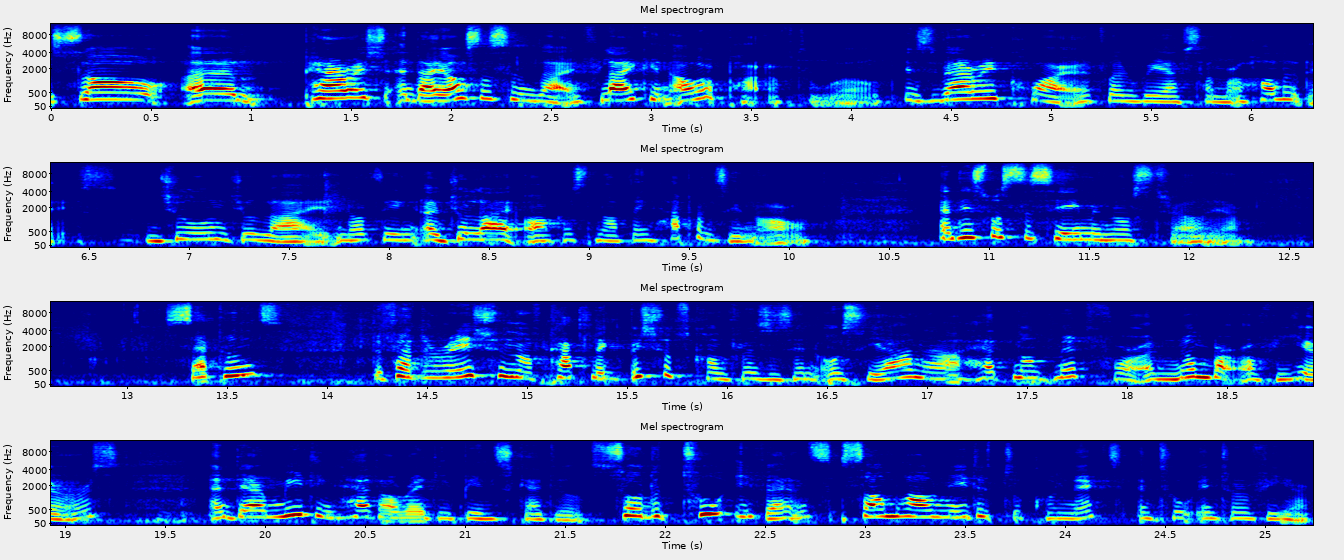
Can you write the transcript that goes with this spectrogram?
so um, parish and diocesan life, like in our part of the world, is very quiet when we have summer holidays. June, July, nothing. Uh, July, August, nothing happens in all. And this was the same in Australia. Second, the Federation of Catholic Bishops' Conferences in Oceania had not met for a number of years, and their meeting had already been scheduled. So the two events somehow needed to connect and to interfere.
